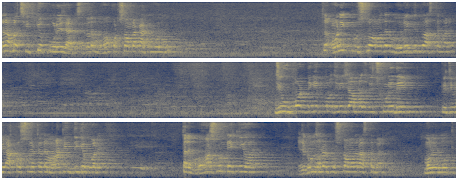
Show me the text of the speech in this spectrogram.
তাহলে আমরা ছিটকে পড়ে যাচ্ছি। তাহলে মহাকর্ষ আমরা কাকে বলব? তাহলে অনেক প্রশ্ন আমাদের মনে কিন্তু আসতে পারে। যে উপর দিকে কোনো জিনিস আমরা যদি ছুঁড়ে দিই, পৃথিবীর আকর্ষণের টানে মাটির দিকে পড়ে, তাহলে মহাশূন্যে কি হয়? এরকম ধরনের প্রশ্ন আমাদের আসতে পারে মনের মধ্যে।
